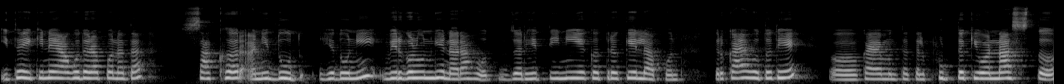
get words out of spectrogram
इथे की नाही अगोदर आपण आता साखर आणि दूध हे दोन्ही विरघळून घेणार आहोत. जर हे तिन्ही एकत्र केलं आपण तर काय होतं ते? काय म्हणतात त्याला? फुटतं किंवा नाचतं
